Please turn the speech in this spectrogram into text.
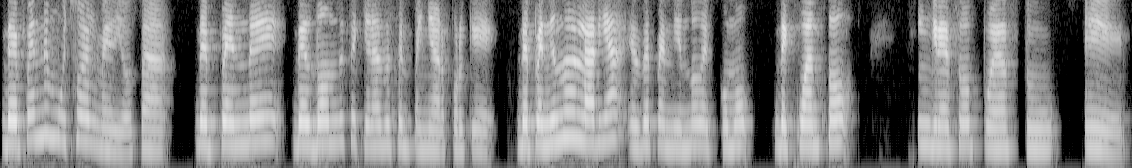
depende mucho del medio, o sea, depende de dónde te quieras desempeñar, porque dependiendo del área es dependiendo de cómo, de cuánto ingreso puedas tú eh,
